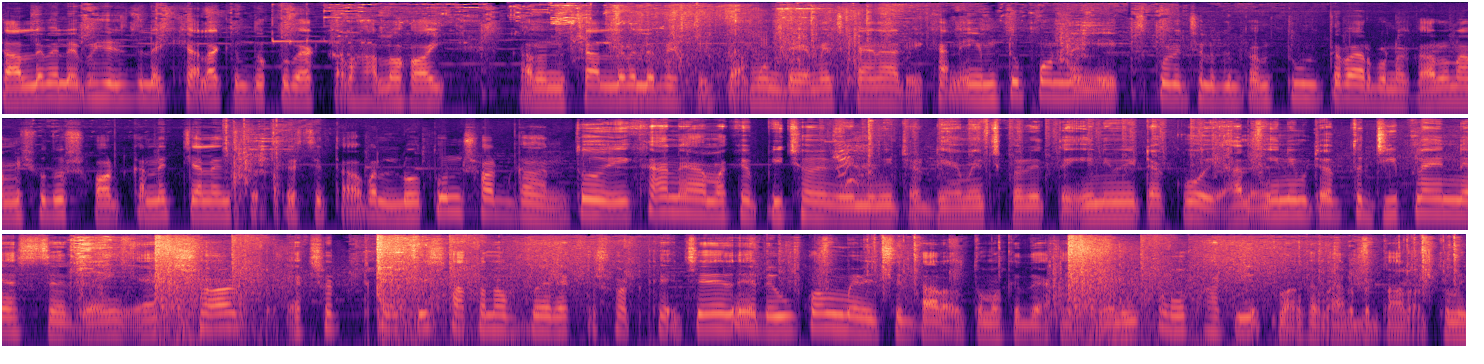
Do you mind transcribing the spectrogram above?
চার লেভেলে ভেজ দিলে খেলা কিন্তু খুব একটা ভালো হয় কারণ চার লেভেলে ভেজ তেমন ড্যামেজ খায় না আর এখানে এম টু ফোর এক্স করেছিল কিন্তু আমি তুলতে পারব না কারণ আমি শুধু শর্ট গানের চ্যালেঞ্জ করতেছি তো আবার নতুন শর্ট গান তো এখানে আমাকে পিছনের এনিমিটা ড্যামেজ করে তো এনিমিটা কই আর এনিমিটার তো জিপ লাইনে আসছে এক শট এক শট খেয়েছে সাতানব্বইয়ের একটা শর্ট খেয়েছে উকং মেরেছে দাঁড়াও তোমাকে দেখাচ্ছি উকং ফাটিয়ে তোমাকে মারবে দাঁড়াও তুমি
